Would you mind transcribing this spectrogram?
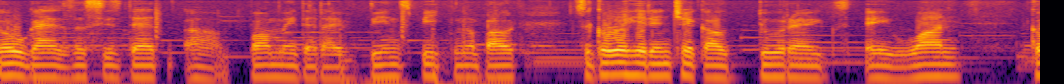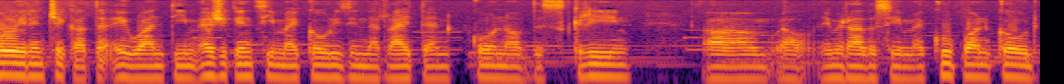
go guys this is that uh, pomade that I've been speaking about. So go ahead and check out Durags A1 go ahead and check out the A1 team. As you can see my code is in the right hand corner of the screen. Um, well let me rather say my coupon code.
